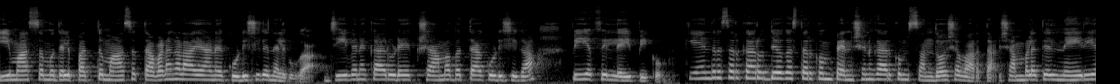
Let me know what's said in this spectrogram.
ഈ മാസം മുതൽ പത്ത് മാസത്തവണകളായാണ് കുടിശ്ശിക നൽകുക. ജീവനക്കാരുടെ ക്ഷാമബത്ത കുടിശ്ശിക പി എഫിൽ ലയിപ്പിക്കും. കേന്ദ്ര സർക്കാർ ഉദ്യോഗസ്ഥർക്കും പെൻഷൻകാർക്കും സന്തോഷ വാർത്ത. ശമ്പളത്തിൽ നേരിയ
